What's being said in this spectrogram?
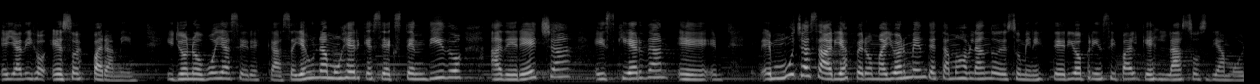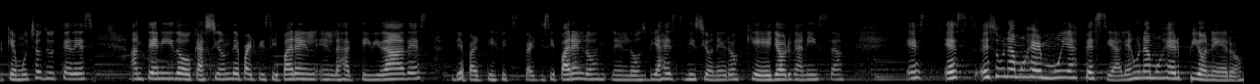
ella dijo, eso es para mí y yo no voy a ser escasa. Y es una mujer que se ha extendido a derecha e izquierda. Eh, en muchas áreas, pero mayormente estamos hablando de su ministerio principal, que es Lazos de Amor, que muchos de ustedes han tenido ocasión de participar en, las actividades, de participar en los, en los, viajes misioneros que ella organiza. Es, es, es una mujer muy especial, es una mujer pionero.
